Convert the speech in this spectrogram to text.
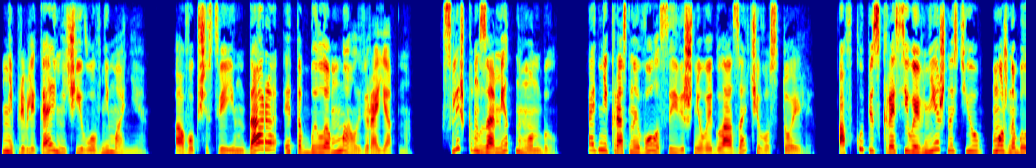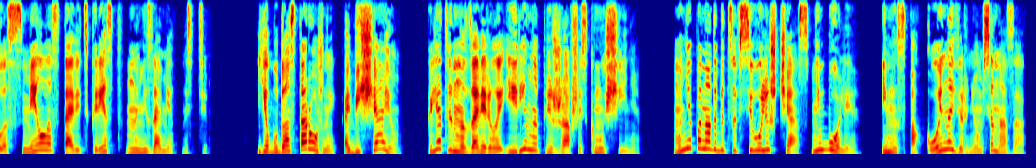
не привлекая ничьего внимания. А в обществе Индара это было маловероятно. Слишком заметным он был. Одни красные волосы и вишневые глаза чего стоили а в купе с красивой внешностью можно было смело ставить крест на незаметности. «Я буду осторожной, обещаю», — клятвенно заверила Ирина, прижавшись к мужчине. «Мне понадобится всего лишь час, не более, и мы спокойно вернемся назад».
